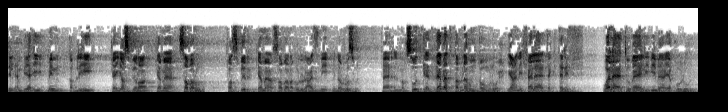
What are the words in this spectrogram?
للأنبياء من قبله كي يصبر كما صبروا. فاصبر كما صبر أولو العزم من الرسل. فالمقصود كذبت قبلهم قوم نوح يعني فلا تكترث ولا تبالي بما يقولون.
